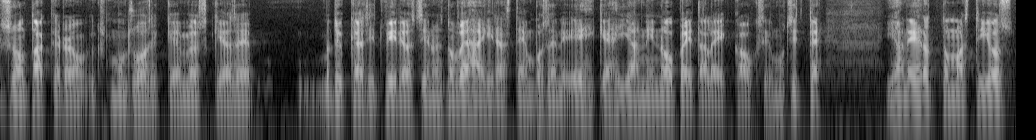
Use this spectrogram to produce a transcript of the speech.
Sean Tucker on yksi mun suosikkeja myöskin, ja se, mä tykkään siitä videosta, siinä on vähän hidastempoisia, niin ehkä ihan niin nopeita leikkauksia, mutta sitten ihan ehdottomasti, jos,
